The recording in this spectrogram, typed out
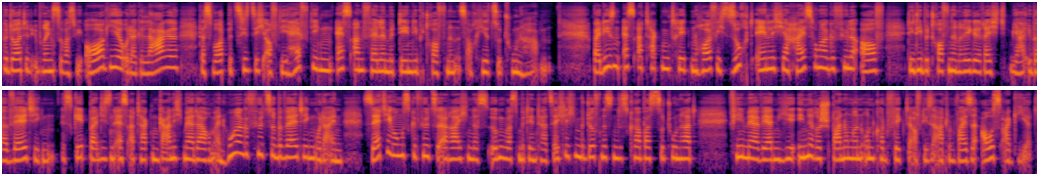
bedeutet übrigens sowas wie Orgie oder Gelage. Das Wort bezieht sich auf die heftigen Essanfälle, mit denen die Betroffenen es auch hier zu tun haben. Bei diesen Essattacken treten häufig suchtähnliche Heißhungergefühle auf, die die Betroffenen regelrecht ja, überwältigen. Es geht bei diesen Essattacken gar nicht mehr darum, ein Hungergefühl zu bewältigen oder ein Sättigungsgefühl zu erreichen, das irgendwas mit den tatsächlichen Bedürfnissen des Körpers zu tun hat. Vielmehr werden hier innere Spannungen und Konflikte auf diese Art und Weise ausagiert.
